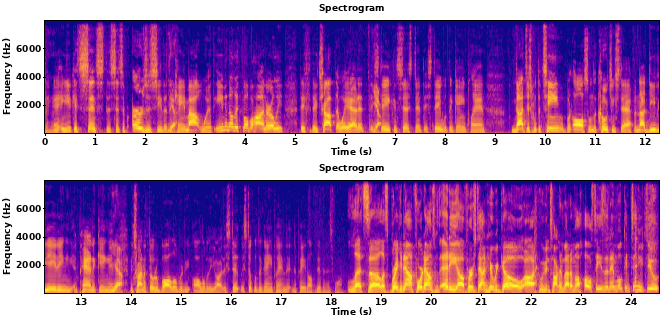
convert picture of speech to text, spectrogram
and, and you could sense the sense of urgency that they Yeah. came out with. Even though they fell behind early, they they chopped their way at it. They Yeah. stayed consistent. They stayed with the game plan, not just with the team, but also in the coaching staff, and not deviating and panicking and, Yeah. and trying to throw the ball over the all over the yard. They, st- they stuck with the game plan and it paid off dividends for them. Let's uh, let's break it down. Four downs with Eddie. Uh, First down, here we go. Uh, we've been talking about him all season, and we'll continue to.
